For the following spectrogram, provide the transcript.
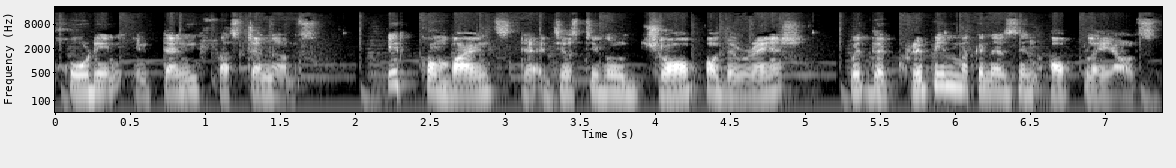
holding, and turning fasteners. It combines the adjustable job of the wrench with the gripping mechanism of pliers.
